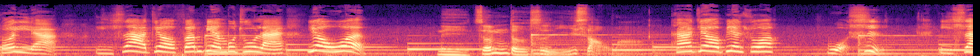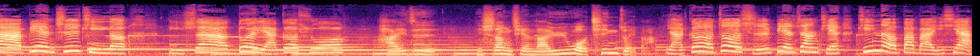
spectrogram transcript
所以啊，以撒就分辨不出来，又问：“你真的是以扫吗？”他就便说：“我是。”以撒便吃起了。以撒对雅各说：“孩子，你上前来与我亲嘴吧。”雅各这时便上前亲了爸爸一下。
